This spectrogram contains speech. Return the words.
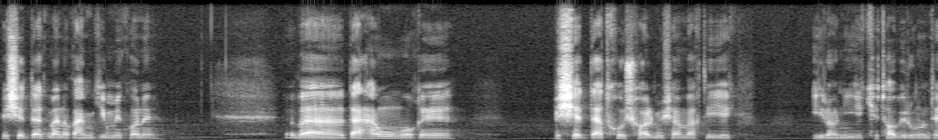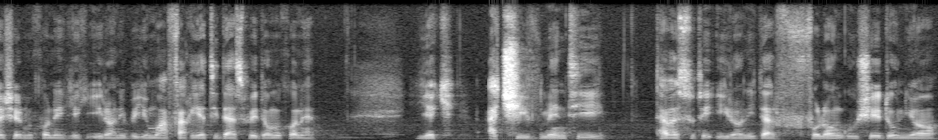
به شدت منو غمگین می‌کنه و در همون موقع به شدت خوشحال میشم وقتی یک ایرانی یک کتابی رو منتشر می‌کنه یک ایرانی به یه موفقیتی دست پیدا می‌کنه یک اچیومنتی توسط ایرانی در فلان گوشه دنیا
